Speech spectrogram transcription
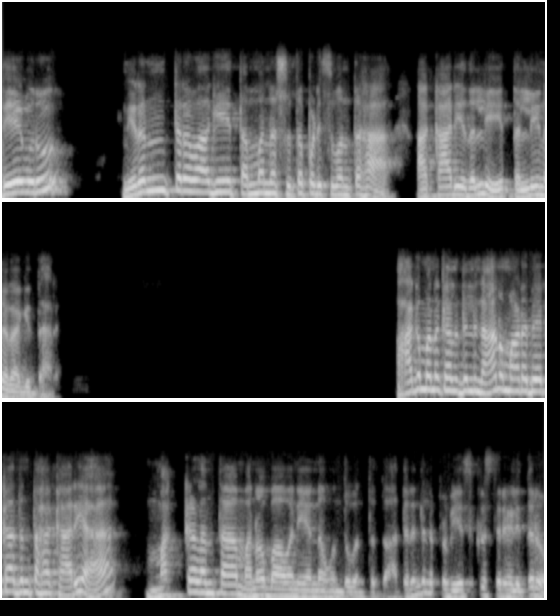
ದೇವರು ನಿರಂತರವಾಗಿ ತಮ್ಮನ್ನ ಶ್ರುತಪಡಿಸುವಂತಹ ಆ ಕಾರ್ಯದಲ್ಲಿ ತಲ್ಲೀನರಾಗಿದ್ದಾರೆ. ಆಗಮನ ಕಾಲದಲ್ಲಿ ನಾನು ಮಾಡಬೇಕಾದಂತಹ ಕಾರ್ಯ ಮಕ್ಕಳಂತ ಮನೋಭಾವನೆಯನ್ನ ಹೊಂದುವಂಥದ್ದು. ಅದರಿಂದಲೇ ಪ್ರಭು ಯೇಸುಕ್ರಿಸ್ತರು ಹೇಳಿದ್ದರು,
